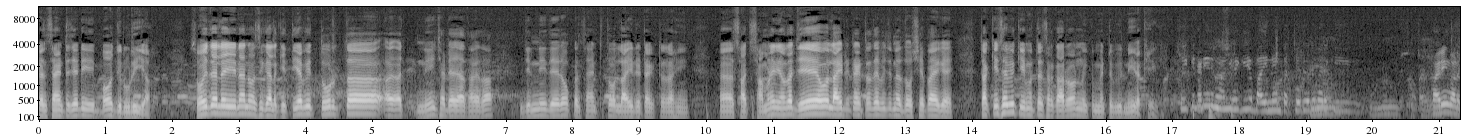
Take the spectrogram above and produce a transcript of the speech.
ਕੰਸੈਂਟ ਜਿਹੜੀ ਬਹੁਤ ਜ਼ਰੂਰੀ ਆ। ਸੋ ਇਹਦੇ ਲਈ ਇਹਨਾਂ ਨੂੰ ਅਸੀਂ ਗੱਲ ਕੀਤੀ ਆ ਵੀ ਤੁਰਤ ਨਹੀਂ ਛੱਡਿਆ ਜਾ ਸਕਦਾ। ਜਿੰਨੀ ਦੇਰ ਉਹ ਕੰਸੈਂਟ ਤੋਂ ਲਾਈ ਡਿਟੈਕਟਰ ਰਾਹੀਂ ਸੱਚ ਸਾਹਮਣੇ ਨਹੀਂ ਆਉਂਦਾ। ਜੇ ਉਹ ਲਾਈ ਡਿਟੈਕਟਰ ਦੇ ਵਿੱਚ ਨਿਰਦੋਸ਼ੇ ਪਏ ਗਏ, ਤਾਂ ਕਿਸੇ ਵੀ ਕੀਮਤ ਤੇ ਸਰਕਾਰ ਉਹਨੂੰ ਇੱਕ ਮਿੰਟ ਵੀ ਨਹੀਂ ਰੱਖੇਗੀ। ਇੱਕ ਜਿਹੜੀ ਇਹਦੀ ਹੈਗੀ ਹੈ ਬਾਈ ਨੇਮ ਬੱਚੇ ਦੀ, ਉਹਦੇ ਬਾਰੇ ਕੀ ਫਾਇਰਿੰਗ ਵਾਲੇ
